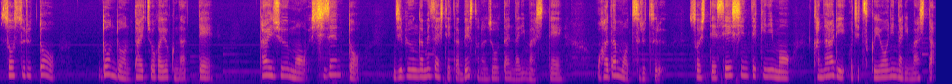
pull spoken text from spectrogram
そうするとどんどん体調が良くなって体重も自然と自分が目指していたベストな状態になりましてお肌もツルツル。そして精神的にもかなり落ち着くようになりました。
